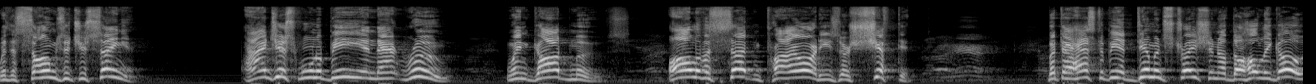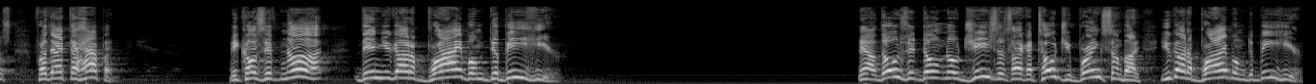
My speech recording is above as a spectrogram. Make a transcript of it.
with the songs that you're singing, I just want to be in that room when God moves. All of a sudden, priorities are shifted. But there has to be a demonstration of the Holy Ghost for that to happen. Because if not, then you got to bribe them to be here. Now, those that don't know Jesus, like I told you, bring somebody. You got to bribe them to be here.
